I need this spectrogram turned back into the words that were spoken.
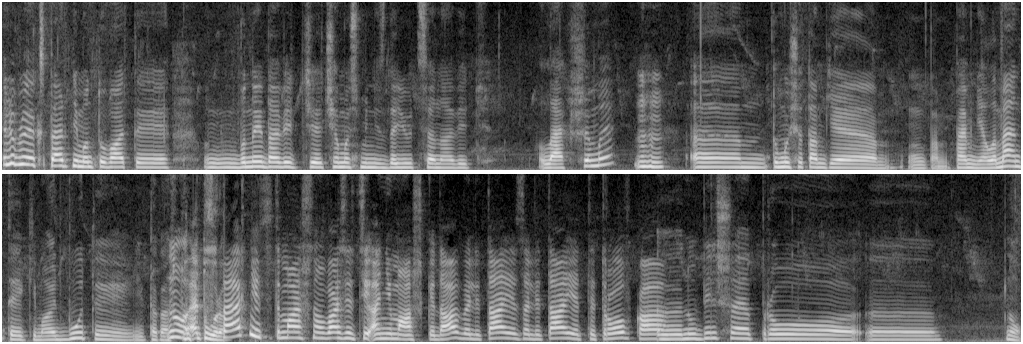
Я люблю експертні монтувати. Вони навіть чимось мені здаються навіть легшими. Угу. Ем, тому що там є там, певні елементи, які мають бути, і така Ну, структура. експертність, ти маєш на увазі ці анімашки, да? вилітає, залітає, титровка. Е, ну, більше про е, ну,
